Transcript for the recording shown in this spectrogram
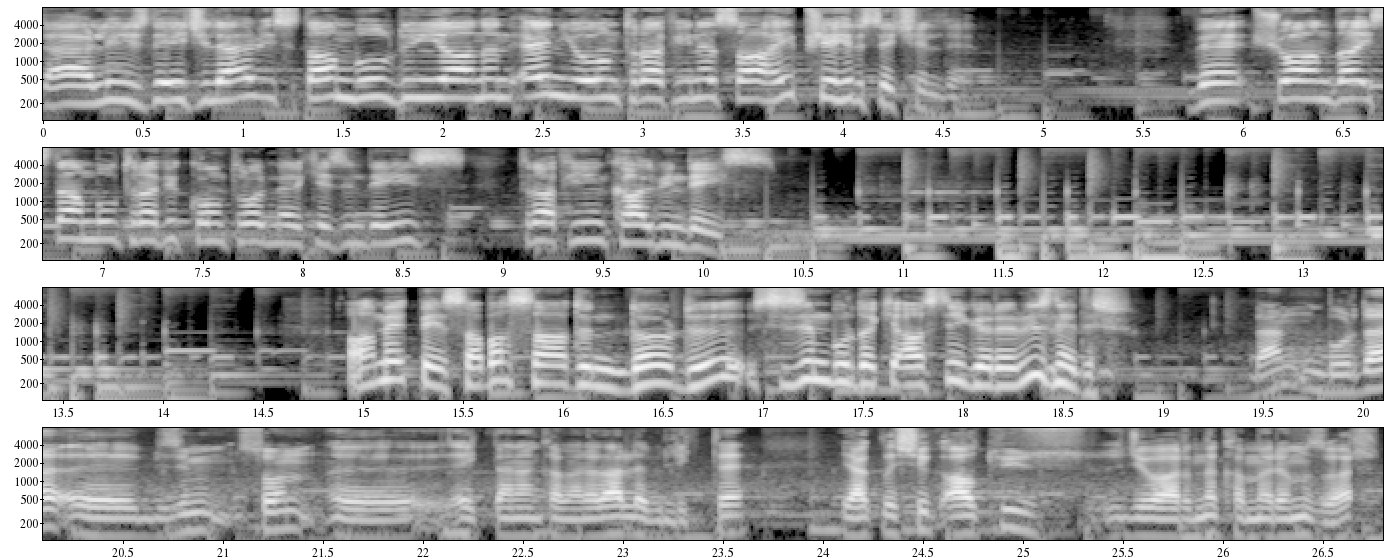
Değerli izleyiciler, İstanbul dünyanın en yoğun trafiğine sahip şehir seçildi. Ve şu anda İstanbul Trafik Kontrol Merkezi'ndeyiz. Trafiğin kalbindeyiz. Ahmet Bey sabah saatin 4'ü sizin buradaki asli göreviniz nedir? Ben burada e, bizim son e, eklenen kameralarla birlikte yaklaşık 600 civarında kameramız var.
